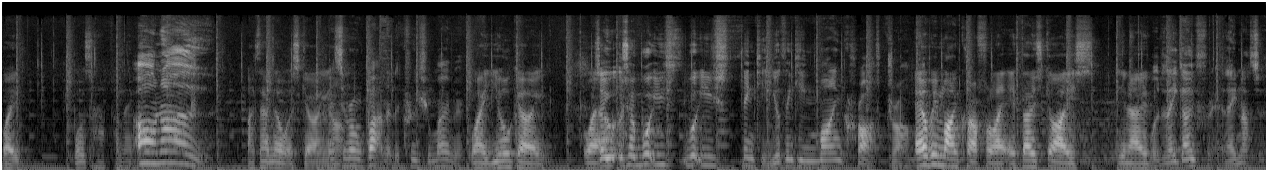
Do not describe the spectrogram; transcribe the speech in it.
Wait, what's happening? Oh no! I don't know what's going That's the wrong button at the crucial moment. Wait, you're going. Wait, So, so what you what are you thinking? You're thinking Minecraft drama. it'll be Minecraft related. Those guys, you know. What do they go for it? Are they nutters?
